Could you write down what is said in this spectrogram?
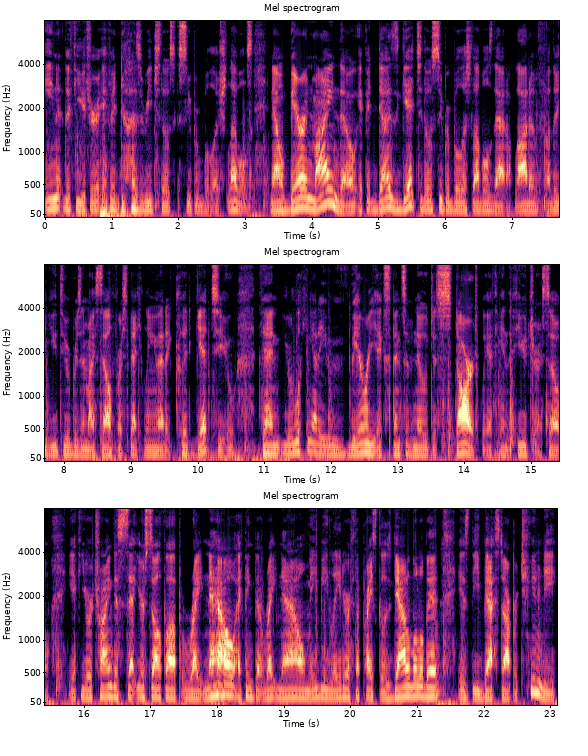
in the future if it does reach those super bullish levels. Now, bear in mind though, if it does get to those super bullish levels that a lot of other YouTubers and myself are speculating that it could get to, then you're looking at a very expensive node to start with in the future. So if you're trying to set yourself up right now, I think that right now, maybe later if the price goes down a little bit, is the best opportunity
